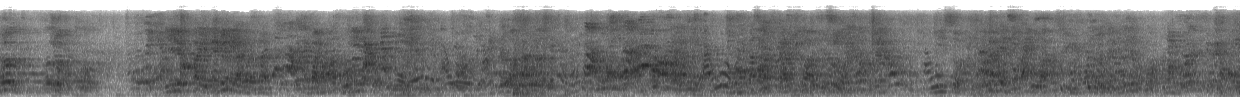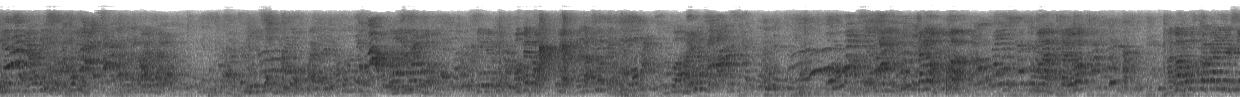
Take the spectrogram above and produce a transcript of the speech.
Pula. Chuta. Isso, tá aí. Neguinho. Agora vai. Isso.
